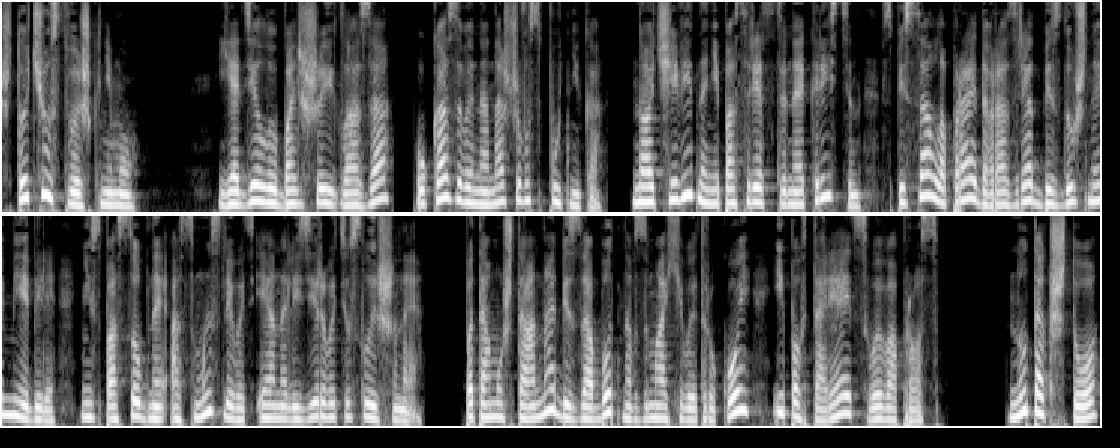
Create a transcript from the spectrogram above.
Что чувствуешь к нему?» Я делаю большие глаза, указывая на нашего спутника. Но, очевидно, непосредственная Кристин списала Прайда в разряд бездушной мебели, не способной осмысливать и анализировать услышанное, потому что она беззаботно взмахивает рукой и повторяет свой вопрос. «Ну так что?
